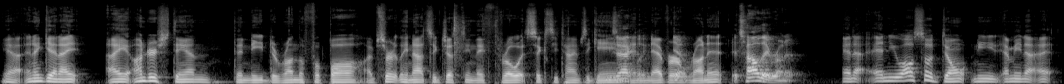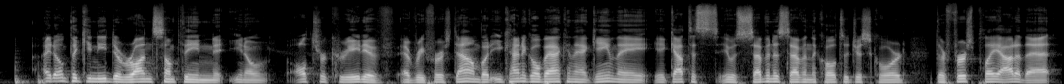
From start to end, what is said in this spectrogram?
Yeah, and again, I I understand the need to run the football. I'm certainly not suggesting they throw it 60 times a game Exactly. and never Yeah. run it. It's how they run it. And and you also don't need. I mean, I I don't think you need to run something you know ultra creative every first down. But you kind of go back in that game. They it got to it was seven to seven. The Colts had just scored their first play out of that.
